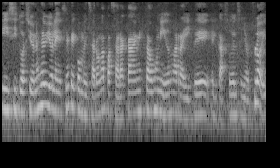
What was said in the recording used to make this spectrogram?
y situaciones de violencia que comenzaron a pasar acá en Estados Unidos a raíz del caso del señor Floyd,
